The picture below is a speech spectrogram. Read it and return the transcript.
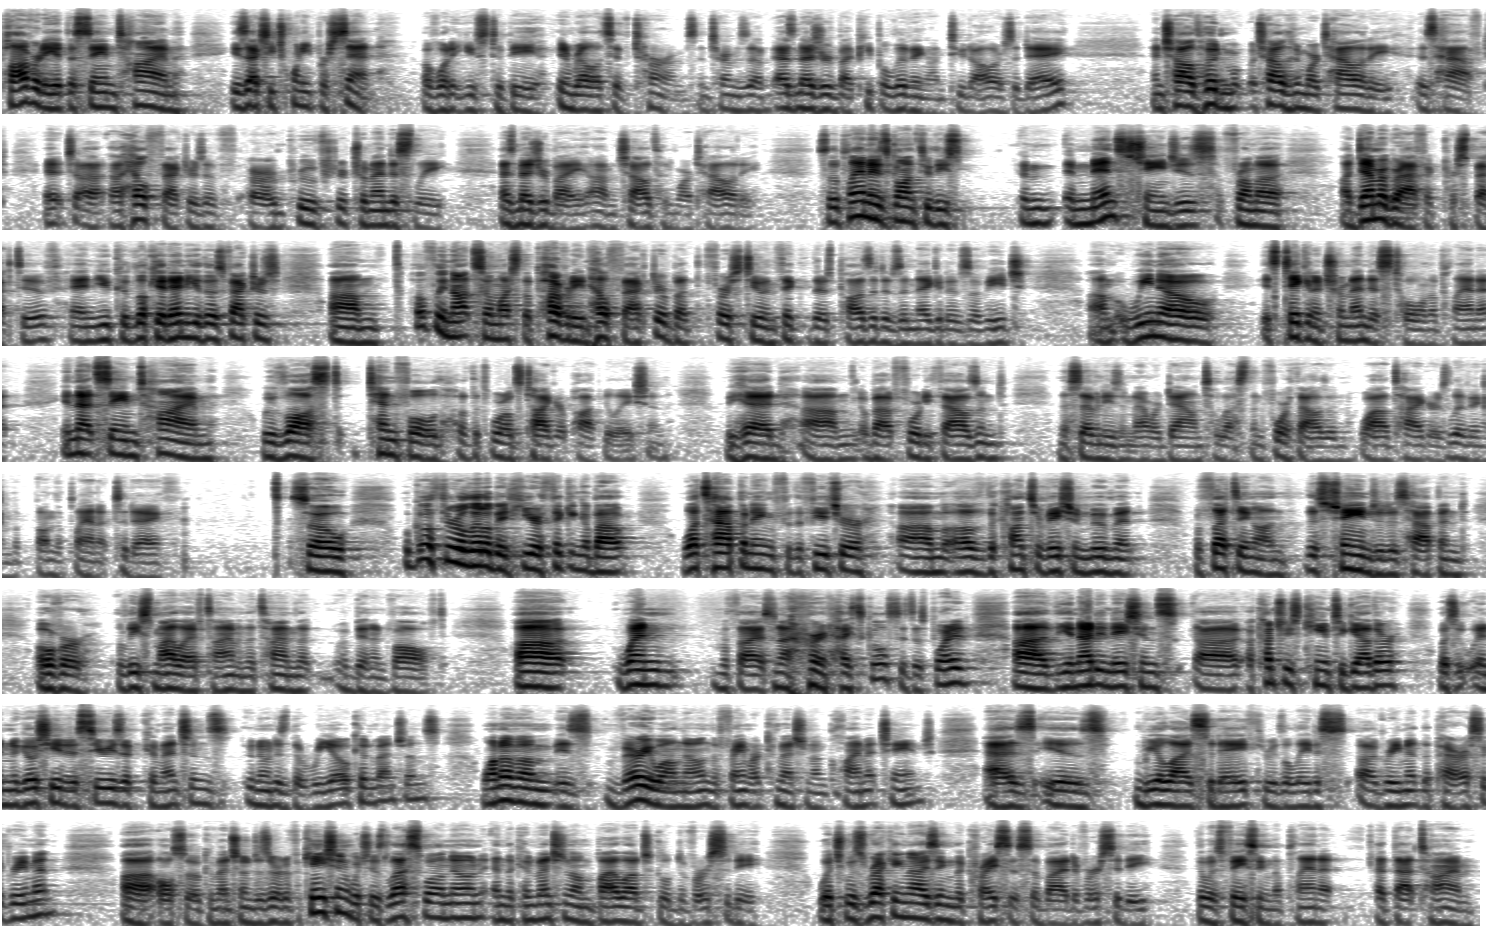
Poverty at the same time is actually 20 percent of what it used to be in relative terms, in terms of as measured by people living on $2 a day. And childhood, childhood mortality is halved. It, uh, uh, health factors have, are improved tremendously as measured by um, childhood mortality. So the planet has gone through these Im immense changes from a, a, demographic perspective, and you could look at any of those factors, um, hopefully not so much the poverty and health factor, but the first two, and think that there's positives and negatives of each. Um, we know it's taken a tremendous toll on the planet. In that same time, we've lost tenfold of the world's tiger population. We had um, about 40,000 in the 70s, and now we're down to less than 4,000 wild tigers living on the, on the planet today. So we'll go through a little bit here, thinking about what's happening for the future um, of the conservation movement, reflecting on this change that has happened over at least my lifetime and the time that I've been involved. Uh, when Matthias and I were in high school, since it's pointed, uh, the United Nations uh, countries came together was, and negotiated a series of conventions known as the Rio Conventions. One of them is very well known, the Framework Convention on Climate Change, as is realized today through the latest agreement, the Paris Agreement. Uh, also a Convention on Desertification, which is less well known, and the Convention on Biological Diversity, which was recognizing the crisis of biodiversity that was facing the planet at that time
